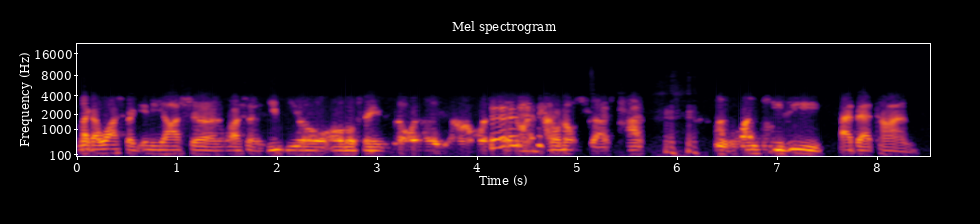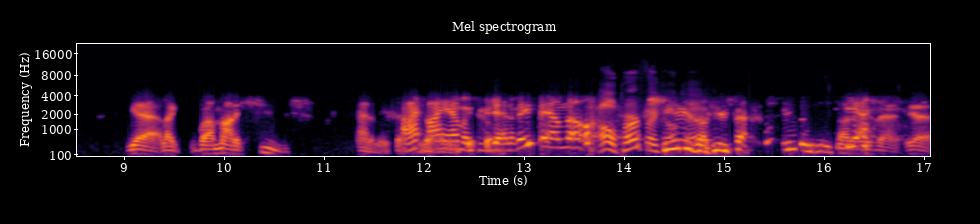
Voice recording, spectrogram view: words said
like I watched like Inuyasha and watched like Yu-Gi-Oh, all those things. You know, when they, um, what is it on- I don't know if you guys had like white TV at that time. Yeah, like, but I'm not a huge anime fan. I, No, I am a just- huge anime fan though. Oh, perfect. She's Okay. a huge fan. She's a huge anime Yeah. fan. Yeah.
